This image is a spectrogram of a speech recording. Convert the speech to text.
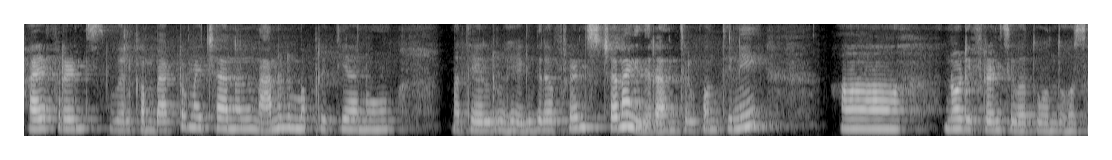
Hi friends welcome back to my channel ನಾನು ನಿಮ್ಮ ಪ್ರೀತಿಯಾನು ಮತ್ತು ಎಲ್ಲರೂ ಹೇಗಿದ್ದೀರಾ ಫ್ರೆಂಡ್ಸ್ ಚೆನ್ನಾಗಿದ್ದೀರಾ ಅಂತ ತಿಳ್ಕೊತೀನಿ. ನೋಡಿ ಫ್ರೆಂಡ್ಸ್ ಇವತ್ತು ಒಂದು ಹೊಸ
